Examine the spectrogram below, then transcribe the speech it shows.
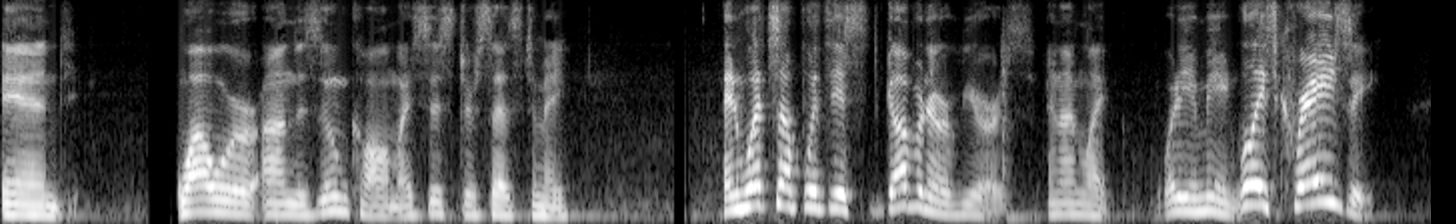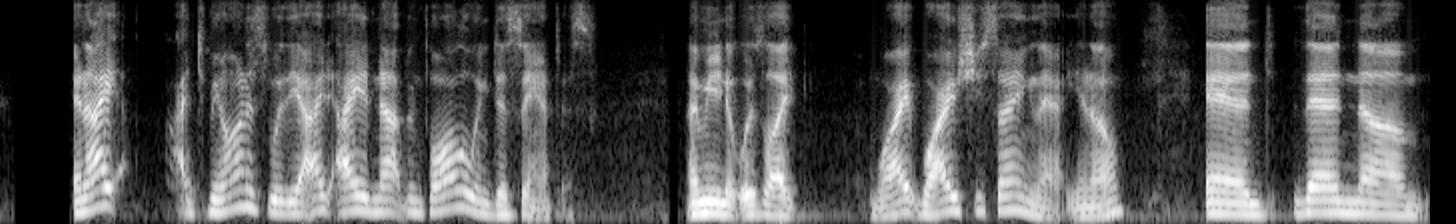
and while we're on the Zoom call, my sister says to me, "And what's up with this governor of yours?" And I'm like, "What do you mean?" Well, he's crazy. And I, I to be honest with you, I I had not been following DeSantis. I mean, it was like, why why is she saying that? You know, and then um,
